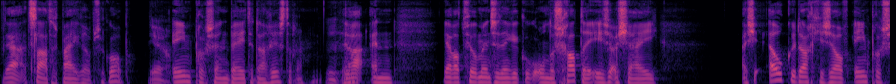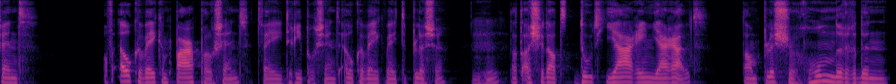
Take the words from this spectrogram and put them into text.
ja, het slaat de spijker op zijn kop. Ja. 1% beter dan gisteren. Mhm. Ja, en ja, wat veel mensen denk ik ook onderschatten is als jij, als je elke dag jezelf 1% of elke week een paar procent, 2, 3% elke week weet te plussen, Mhm. dat als je dat doet jaar in jaar uit, dan plus je honderden,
